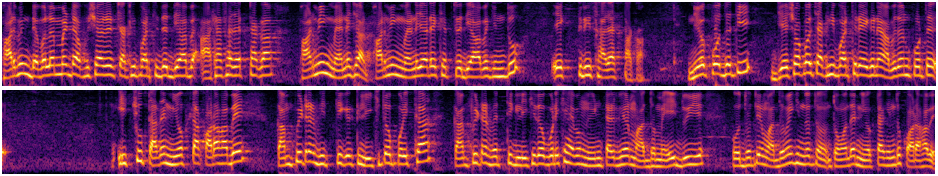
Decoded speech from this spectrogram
ফার্মিং ডেভেলপমেন্ট অফিসারের চাকরি প্রার্থীদের দেওয়া হবে আঠাশ হাজার টাকা। ফার্মিং ম্যানেজার ফার্মিং ম্যানেজারের ক্ষেত্রে দেওয়া হবে কিন্তু একত্রিশ হাজার টাকা। নিয়োগ পদ্ধতি, যে সকল চাকরি প্রার্থীরা এখানে আবেদন করতে ইচ্ছুক তাদের নিয়োগটা করা হবে। কম্পিউটার ভিত্তিক একটি লিখিত পরীক্ষা, কম্পিউটার ভিত্তিক লিখিত পরীক্ষা এবং ইন্টারভিউয়ের মাধ্যমে। এই দুই পদ্ধতির মাধ্যমে কিন্তু তোমাদের নিয়োগটা কিন্তু করা হবে।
